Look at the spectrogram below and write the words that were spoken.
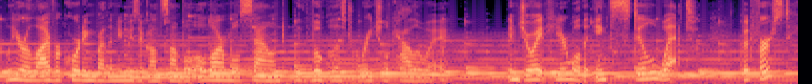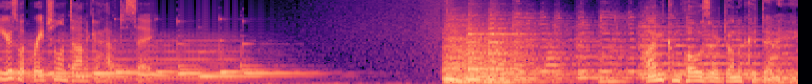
We'll hear a live recording by the new music ensemble Alarm Will Sound with vocalist Rachel Calloway. Enjoy it here while the ink's still wet. But first, here's what Rachel and Donnacha have to say. Composer Donnacha Dennehy.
